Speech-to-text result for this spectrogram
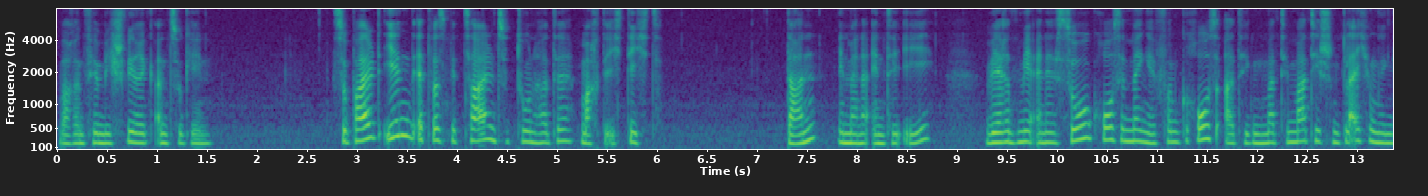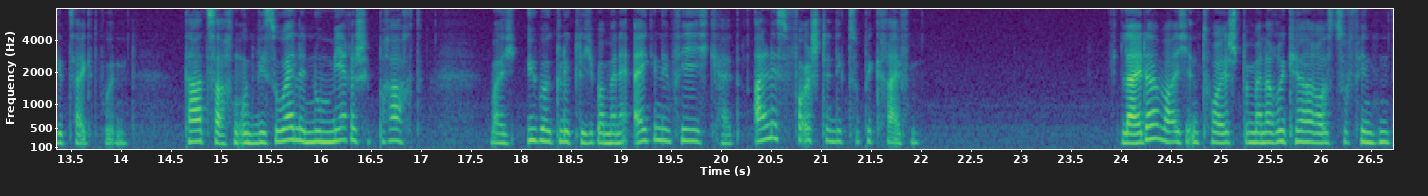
waren für mich schwierig anzugehen. Sobald irgendetwas mit Zahlen zu tun hatte, machte ich dicht. Dann, in meiner NTE, während mir eine so große Menge von großartigen mathematischen Gleichungen gezeigt wurden, Tatsachen und visuelle numerische Pracht, war ich überglücklich über meine eigene Fähigkeit, alles vollständig zu begreifen. Leider war ich enttäuscht, bei meiner Rückkehr herauszufinden,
